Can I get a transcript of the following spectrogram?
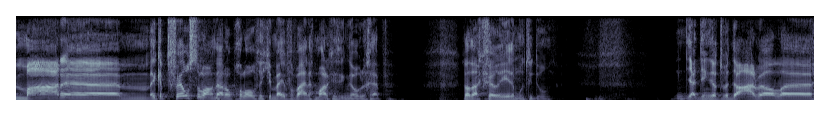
Maar ehm, ik heb veel te lang daarop geloofd dat je mee voor weinig marketing nodig hebt. Dat had ik veel eerder moeten doen. Ja, ik denk dat we daar wel... eh,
